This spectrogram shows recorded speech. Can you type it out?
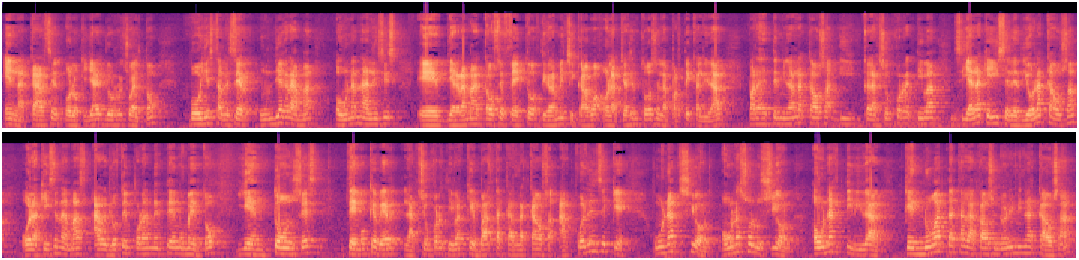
en la cárcel o lo que ya yo resuelto, voy a establecer un diagrama o un análisis, eh, diagrama causa-efecto, diagrama de Chicago o la que hacen todos en la parte de calidad para determinar la causa y que la acción correctiva, si ya la que hice le dio la causa o la que hice nada más arregló temporalmente de momento y entonces tengo que ver la acción correctiva que va a atacar la causa. Acuérdense que una acción o una solución o una actividad que no ataca la causa y no elimina la causa,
